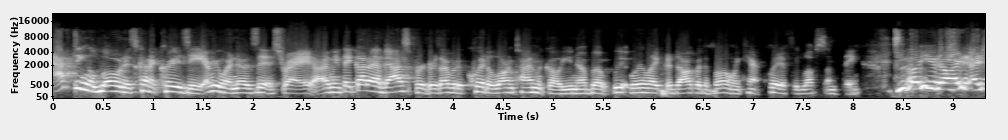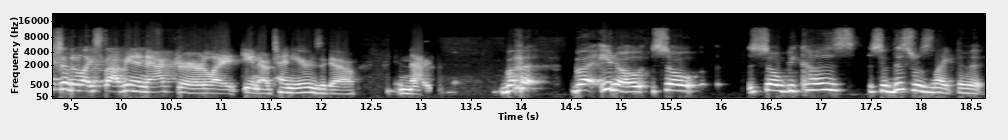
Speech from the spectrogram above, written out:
acting alone is kind of crazy. Everyone knows this right? I mean they gotta have asperger's. I would have quit a long time ago you know but we, are like a dog with a bone. We can't quit if we love something. So you know i, I should have like stopped being an actor like you know 10 years ago in that. But but you know, so so because so this was like the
